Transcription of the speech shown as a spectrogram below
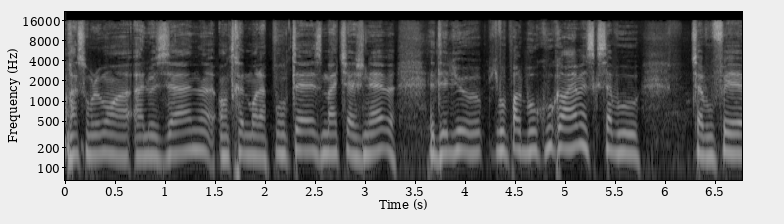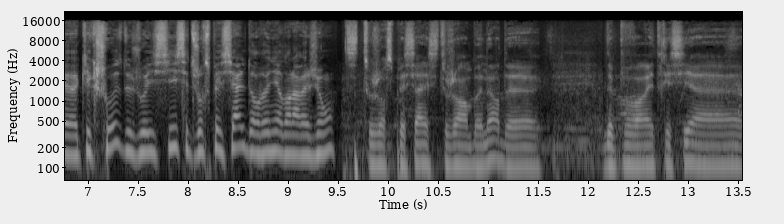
Rassemblement à, Lausanne, entraînement à la Pontaise, match à Genève, des lieux qui vous parlent beaucoup quand même. Est-ce que ça vous ça vous fait euh, quelque chose de jouer ici? C'est toujours spécial de revenir dans la région? C'est toujours spécial et c'est toujours un bonheur de, de pouvoir être ici à,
